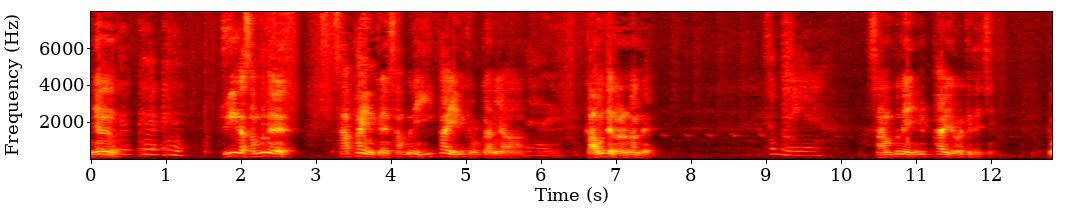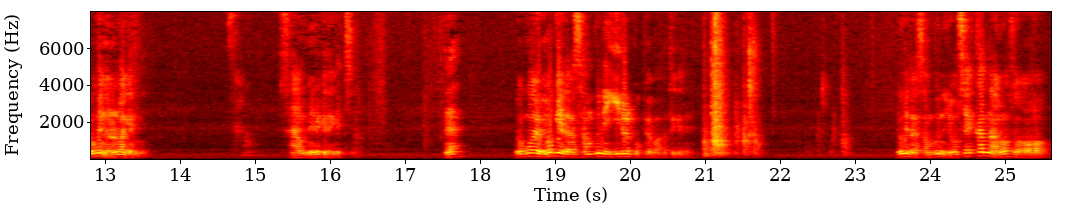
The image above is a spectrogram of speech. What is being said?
얘는 주기가 3분의 4파이니까 3분의 2파이 이렇게 올 거 아니야. 네. 가운데는 얼만데? 3분의 1. 3분의 1파이 이렇게 되지. 여기는 얼마겠니? 3. 3 이렇게 되겠지. 네? 요거 여기에다가 3분의 2을 곱해봐 어떻게 돼? 여기다가 3분의 요세 칸 나눠서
